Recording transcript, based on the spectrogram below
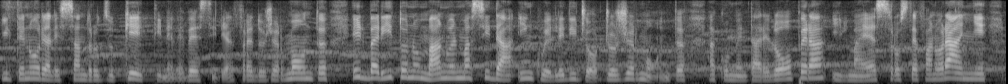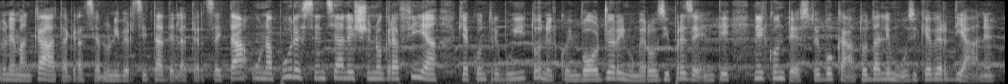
il tenore Alessandro Zucchetti nelle vesti di Alfredo Germont e il baritono Manuel Massidà in quelle di Giorgio Germont. A commentare l'opera il maestro Stefano Ragni. Non è mancata, grazie all'Università della Terza Età, una pura essenziale scenografia che ha contribuito nel coinvolgere i numerosi presenti nel contesto evocato dalle musiche verdiane.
